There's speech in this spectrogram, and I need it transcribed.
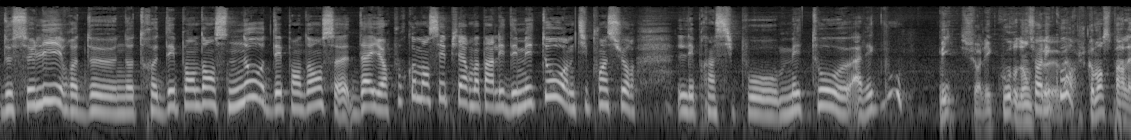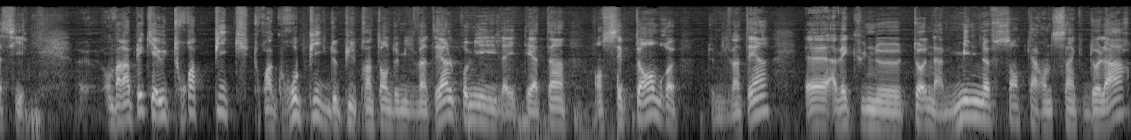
de ce livre, de notre dépendance, nos dépendances d'ailleurs. Pour commencer, Pierre, on va parler des métaux, un petit point sur les principaux métaux avec vous. Oui, sur les cours. Donc, sur les cours. je commence par l'acier. Euh, on va rappeler qu'il y a eu trois pics, trois gros pics depuis le printemps 2021. Le premier, il a été atteint en septembre 2021 euh, avec une tonne à 1945 dollars.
